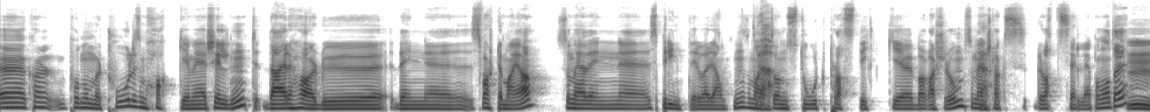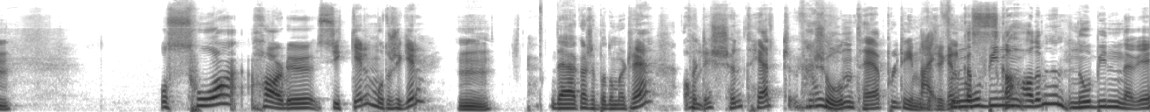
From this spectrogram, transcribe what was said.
eh, på nummer to, liksom hakket mer sjeldent, der har du den eh, svarte Maja, som er den eh, sprintervarianten, som har et sånn stort plastikkbagasjerom, som er en slags glattcelle, på en måte. Mm. Og så har du sykkel, motorsykkel. Mm. Det er kanskje på nummer tre. Aldri skjønt helt funksjonen til politimotorsykkelen. Hva skal du med den? Nå begynner vi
